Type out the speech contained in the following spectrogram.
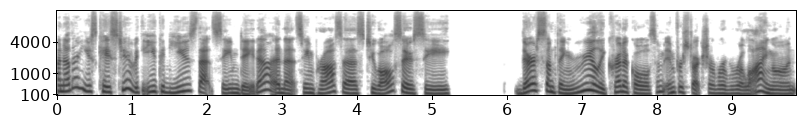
Another use case too, you could use that same data and that same process to also see there's something really critical, some infrastructure we're relying on.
